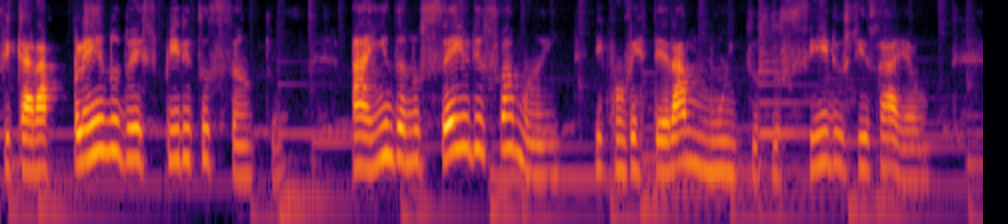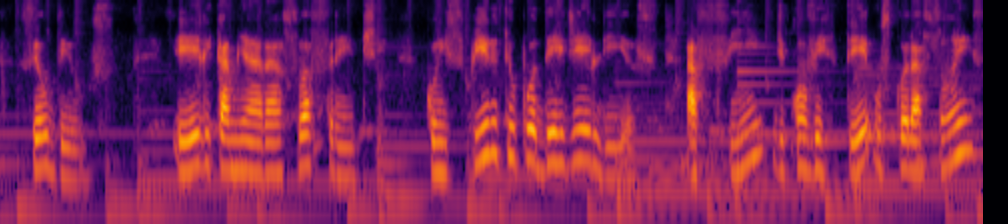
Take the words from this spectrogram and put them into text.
ficará pleno do Espírito Santo ainda no seio de sua mãe, e converterá muitos dos filhos de Israel, seu Deus. Ele caminhará à sua frente, com o espírito e o poder de Elias, a fim de converter os corações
